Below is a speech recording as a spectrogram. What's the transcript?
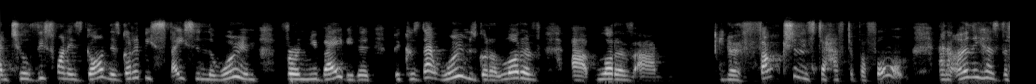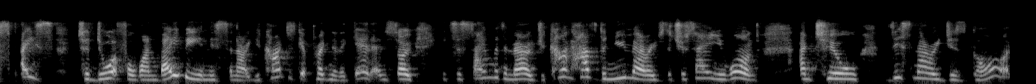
until this one is gone. There's got to be space in the womb for a new baby, because that womb's got a lot of, uh, lot of um, you know functions to have to perform and only has the space to do it for one baby in this scenario. You can't just get pregnant again. And so it's the same with a marriage. You can't have the new marriage that you're saying you want until this marriage is gone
